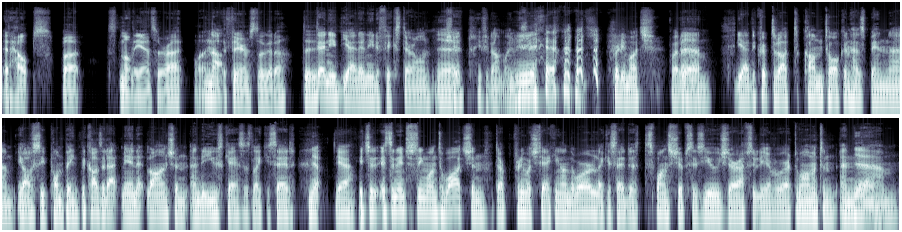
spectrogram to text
it helps, but it's not the answer, right? Like No. Ethereum still gotta do. they need. Yeah, they need to fix their own Yeah. shit. If you don't mind me saying. pretty much. But um, yeah, the crypto.com token has been um, yeah, obviously pumping because of that mainnet launch and, and the use cases, like you said. Yep. Yeah, it's a, it's an interesting one to watch, and they're pretty much taking on the world. Like you said, the, sponsorships is huge. They're absolutely everywhere at the moment, and and Yeah. um,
